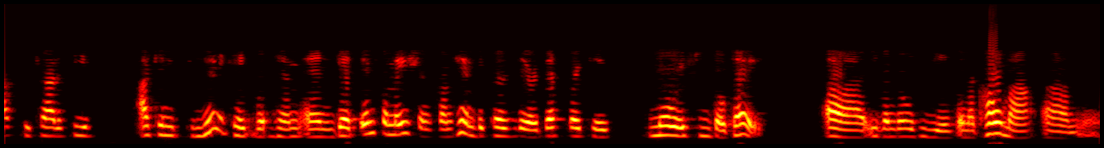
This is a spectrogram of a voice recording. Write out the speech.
asked to try to see if I can communicate with him and get information from him because they're desperate to know if he's okay uh, even though he is in a coma, um,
